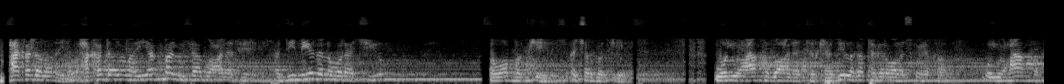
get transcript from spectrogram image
maxaa ka dhalanaya waxaa ka dhalanaya maa yusaabu calaa ficli haddii niyada la wanaajiyo sawaab baad ka helaysa ajar baad ka helaysa wayucaaqabu calaa tarki haddii laga tagana waa la isku ciqaabaya wayucaaqab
